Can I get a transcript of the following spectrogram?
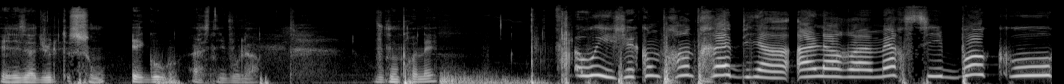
et les adultes sont égaux à ce niveau-là. Vous comprenez? Oui, je comprends très bien. Alors, euh, merci beaucoup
